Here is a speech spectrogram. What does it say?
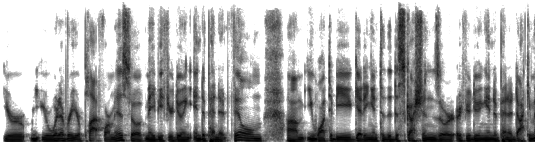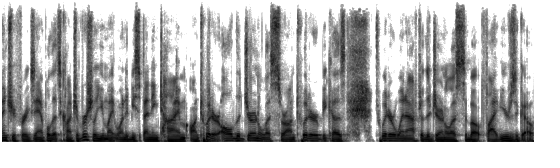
your your whatever your platform is. So if maybe if you're doing independent film, um, you want to be getting into the discussions, or, or, if you're doing independent documentary, for example, that's controversial, you might want to be spending time on Twitter. All the journalists are on Twitter because Twitter went after the journalists about five years ago.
